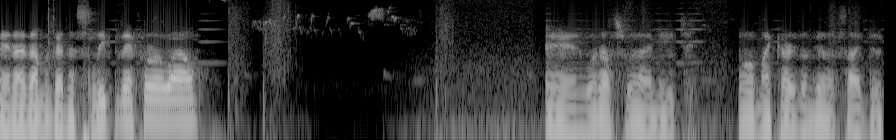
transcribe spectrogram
and I'm gonna sleep there for a while. And what else would I need? Oh, my car is on the other side, dude.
